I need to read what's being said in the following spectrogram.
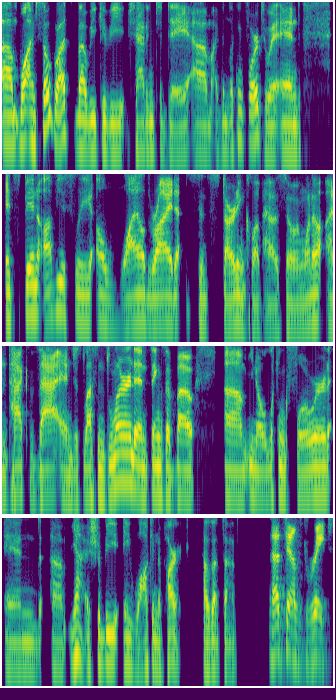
Um, well, I'm so glad that we could be chatting today. Um, I've been looking forward to it, and it's been obviously a wild ride since starting Clubhouse. So I want to unpack that and just lessons learned and things about, um, you know, looking forward. And um, yeah, it should be a walk in the park. How's that sound? That sounds great.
